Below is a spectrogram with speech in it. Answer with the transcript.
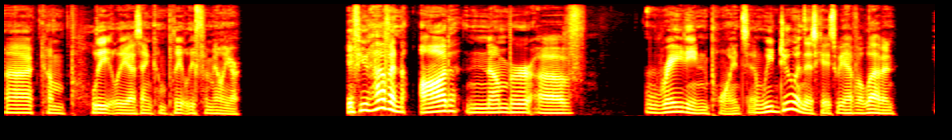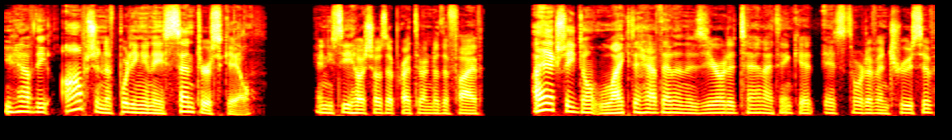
uh, completely, as in completely familiar. If you have an odd number of rating points, and we do in this case, we have 11, you have the option of putting in a center scale. And you see how it shows up right there under the 5. I actually don't like to have that in a 0 to 10. I think it, it's sort of intrusive.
